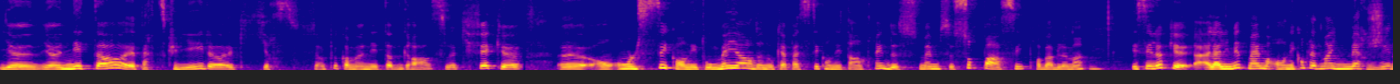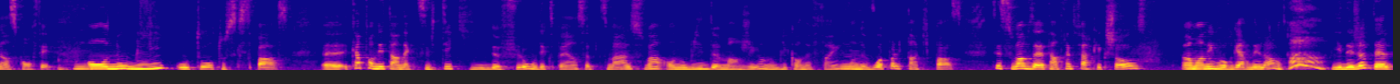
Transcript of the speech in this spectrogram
il y, a, un état euh, particulier, là, qui, c'est un peu comme un état de grâce, là, qui fait que euh, on, le sait qu'on est au meilleur de nos capacités, qu'on est en train de même se surpasser probablement. Et c'est là qu'à la limite même, on est complètement immergé dans ce qu'on fait. Mm. On oublie autour tout ce qui se passe. Euh, quand on est en activité qui, de flow ou d'expérience optimale, souvent on oublie de manger, on oublie qu'on a faim, on mm. ne voit pas le temps qui passe. Tu sais, souvent vous êtes en train de faire quelque chose, à un moment donné, vous regardez là, vous dites Ah, il est déjà tel.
